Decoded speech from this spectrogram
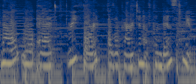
Now we'll add 3 fourths of a carton of condensed milk.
